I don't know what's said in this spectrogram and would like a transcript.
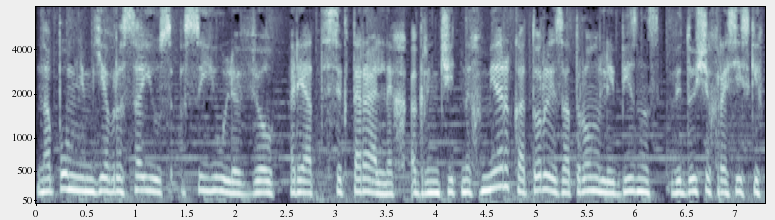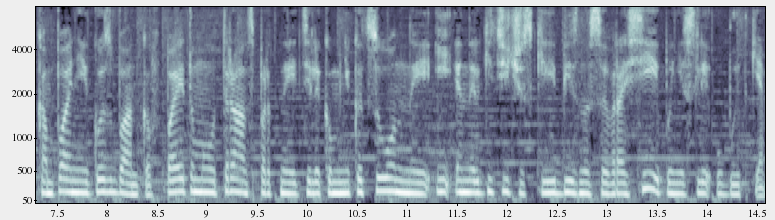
Напомним, Евросоюз с июля ввел ряд секторальных ограничительных мер, которые затронули бизнес ведущих российских компаний и госбанков. Поэтому транспортные, телекоммуникационные и энергетические бизнесы в России понесли убытки.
